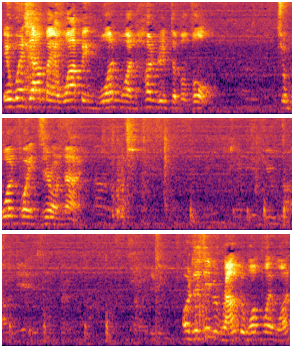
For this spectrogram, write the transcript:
it went down by a whopping 1 one hundredth of a volt to 1.09. If you round it, it's 1.0. So it didn't. Oh, does it even round to 1.1?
